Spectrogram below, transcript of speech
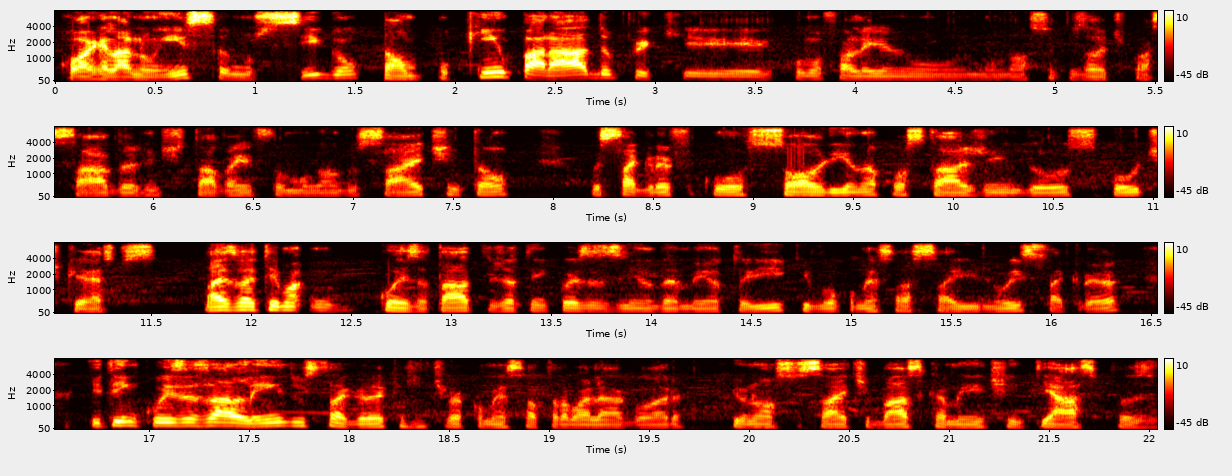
corre lá no Insta, nos sigam. Tá um pouquinho parado, porque, como eu falei no, no nosso episódio passado, a gente estava reformulando o site, então o Instagram ficou só ali na postagem dos podcasts. Mas vai ter uma coisa, tá? Já tem coisas em andamento aí que vão começar a sair no Instagram. E tem coisas além do Instagram que a gente vai começar a trabalhar agora. E o nosso site, basicamente, entre aspas,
